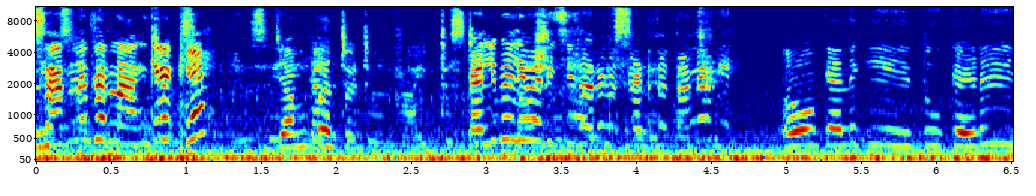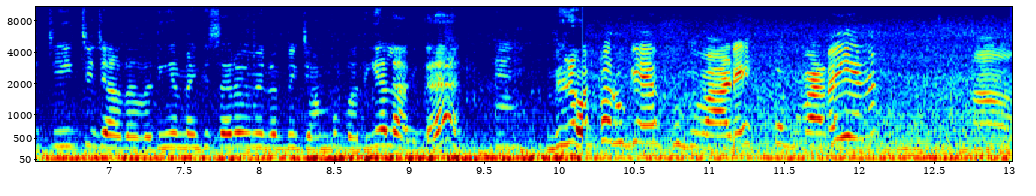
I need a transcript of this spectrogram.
ਸਰ ਨੇ ਤੇਰਾ ਨਾਮ ਕੀ ਰੱਖਿਆ? ਜੰਪਰ ਪਹਿਲੀ ਪਹਿਲੀ ਵਾਰੀ ਚ ਸਾਰਾ ਸਟਾਰਟ ਕਰਤਾ ਕਰਕੇ ਉਹ ਕਹਿੰਦੇ ਕਿ ਤੂੰ ਕਿਹੜੀ ਚੀਜ਼ 'ਚ ਜ਼ਿਆਦਾ ਵਧੀਆ? ਮੈਂ ਕਿ ਸਰ ਮੇਰਾ ਵੀ ਜੰਪ ਵਧੀਆ ਲੱਗਦਾ ਹੈ। ਫਿਰ ਆਪਾਂ ਰੁਕੇ ਫਗਵਾੜੇ। ਫਗਵਾੜਾ ਹੀ ਹੈ ਨਾ? ਹਾਂ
